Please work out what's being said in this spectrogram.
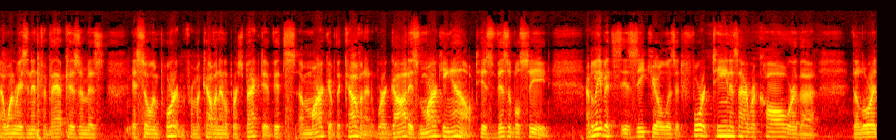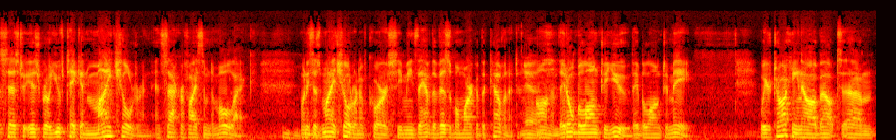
uh, one reason infant baptism is is so important from a covenantal perspective. It's a mark of the covenant where God is marking out His visible seed. I believe it's Ezekiel. Is it 14, as I recall, where the the Lord says to Israel, "You've taken my children and sacrificed them to Molech." When he says my children, of course, he means they have the visible mark of the covenant Yes. on them. They don't belong to you, they belong to me. We're talking now about um,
